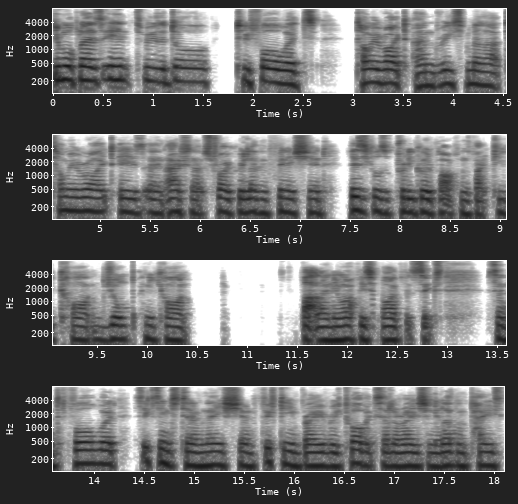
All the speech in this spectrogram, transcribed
Two more players in through the door, two forwards. Tommy Wright and Reese Miller. Tommy Wright is an out and out striker, 11 finishing. Physicals are pretty good apart from the fact he can't jump and he can't battle anyone off. He's 5 foot 6 centre forward, 16 determination, 15 bravery, 12 acceleration, 11 pace.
